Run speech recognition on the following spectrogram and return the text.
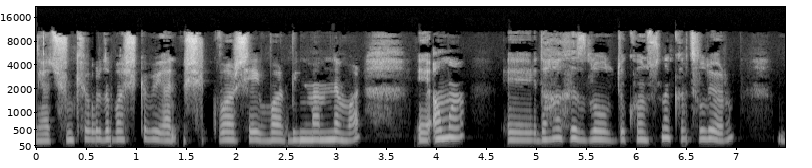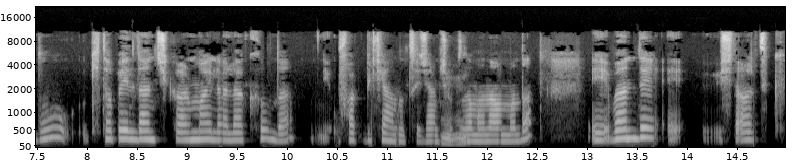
Ya çünkü orada başka bir yani ışık var, şey var, bilmem ne var. E, ama e, daha hızlı olduğu konusuna katılıyorum. Bu kitap elden çıkarmayla alakalı da e, ufak bir şey anlatacağım çok Hı hı. zaman almadan. E, ben de e, işte artık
